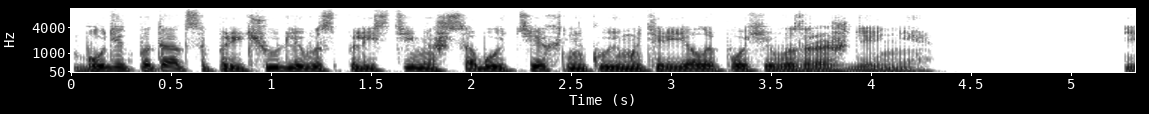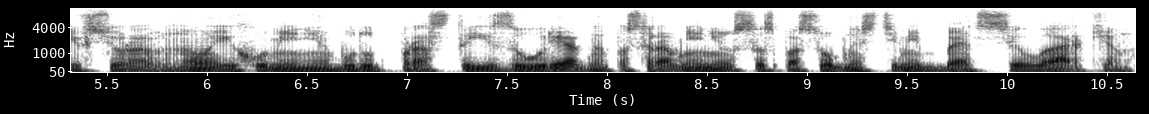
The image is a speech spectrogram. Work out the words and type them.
будет пытаться причудливо сплести между собой технику и материал эпохи Возрождения. И все равно их умения будут просты и заурядны по сравнению со способностями Бетси Ларкин.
